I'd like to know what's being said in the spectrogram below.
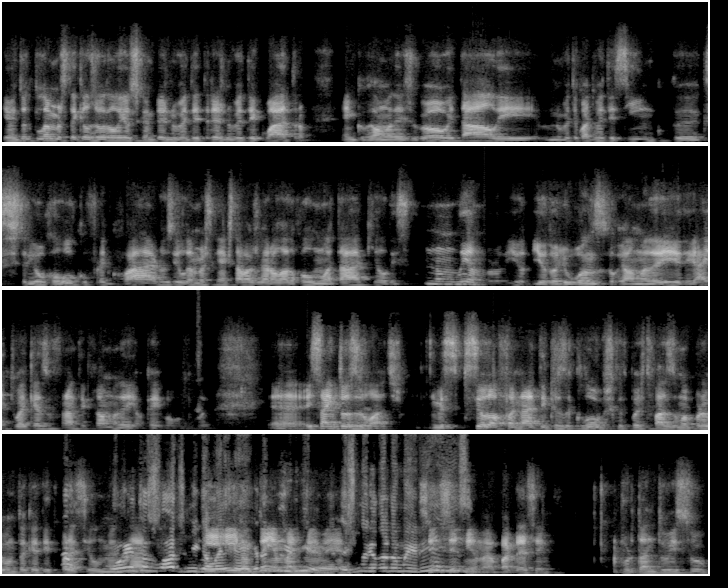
E eu, então, tu lembras-te daquele jogo da Liga dos Campeões 93, 94, em que o Real Madrid jogou e tal, e 94, 95, que, que se estreou o Raul com o Franco Varos, e lembras-te quem é que estava a jogar ao lado do Raul no ataque? E ele disse, não me lembro. E eu, eu dou-lhe o 11 do Real Madrid e digo, ai, tu é que és o fanático do Real Madrid. Ok, bom. Uh, e sai em todos os lados. Esse pseudo-fanáticos de clubes que depois te fazes uma pergunta que a ti te parece elementar. Não é em todos os lados, Miguel, e, é, e não é tem a maioria. A esmagadora maioria. Sim, sim, a maior parte é assim. Portanto, isso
